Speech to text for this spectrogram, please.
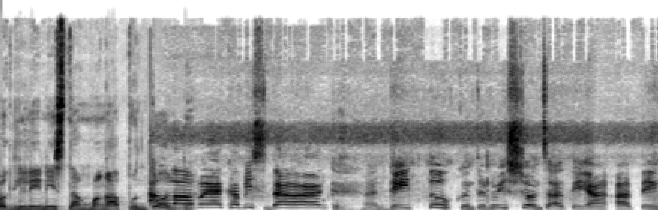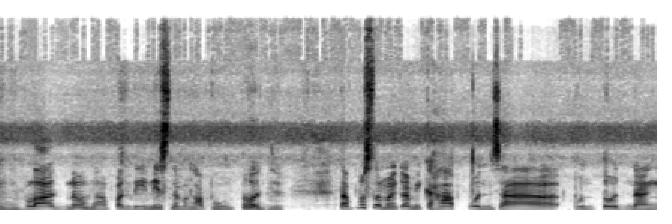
paglilinis ng mga puntod. Hello mga kabisdag! Day 2, continuation sa ating, ating vlog no, ng paglinis ng mga puntod. Tapos naman kami kahapon sa puntod ng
